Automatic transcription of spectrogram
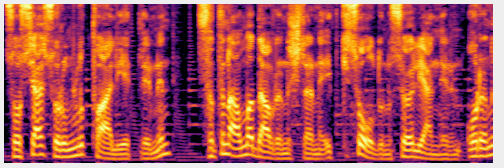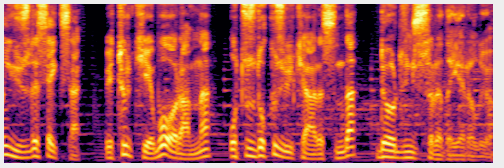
sosyal sorumluluk faaliyetlerinin satın alma davranışlarına etkisi olduğunu söyleyenlerin oranı %80 ve Türkiye bu oranla 39 ülke arasında 4. sırada yer alıyor.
